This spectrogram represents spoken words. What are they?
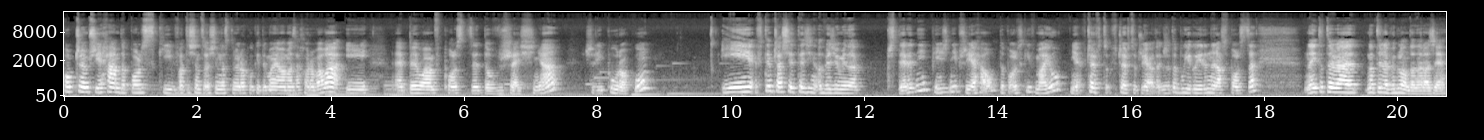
po czym przyjechałam do Polski w 2018 roku, kiedy moja mama zachorowała i e, byłam w Polsce do września, czyli pół roku. I w tym czasie tydzień odwiedził mnie na 4 dni, 5 dni, przyjechał do Polski w maju. Nie, w czerwcu, w czerwcu przyjechał, także to był jego jedyny raz w Polsce. No i to tyle, na tyle wygląda na razie.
